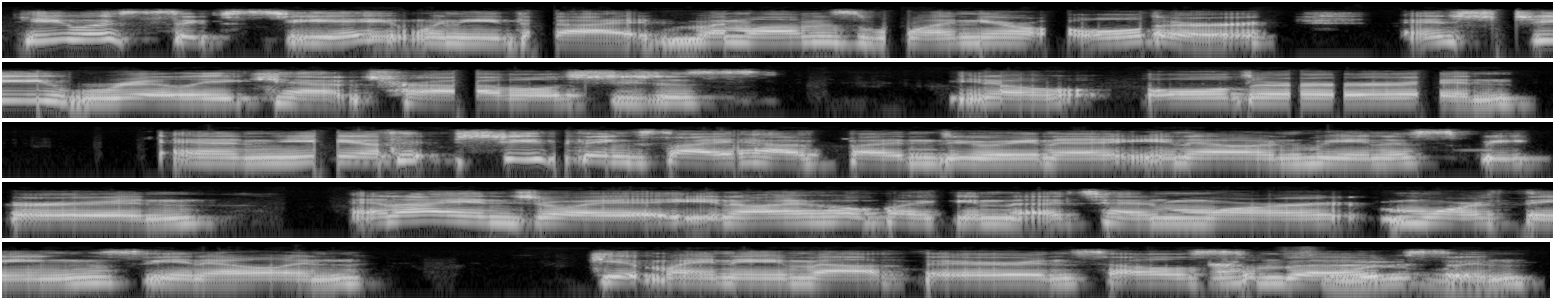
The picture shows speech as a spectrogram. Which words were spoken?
He was 68 when he died. My mom's one year older, and she really can't travel. She's just, you know, older and and you know she thinks I have fun doing it, you know, and being a speaker and and I enjoy it. You know, I hope I can attend more more things, you know, and get my name out there and sell some Absolutely. books and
